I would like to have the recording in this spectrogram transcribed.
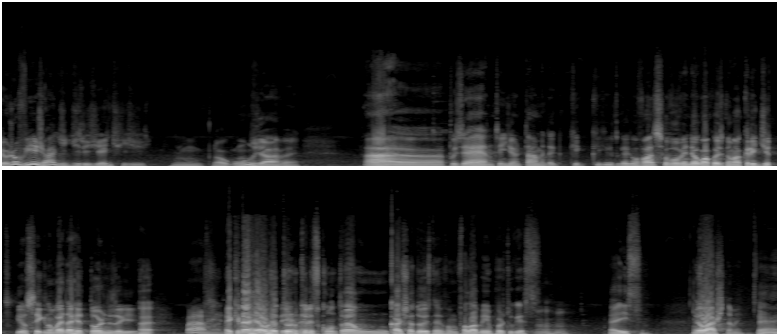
eu já ouvi já de dirigente, de, hum, alguns já, velho. Ah, pois é, não tem dinheiro. Tá, mas o que, que, que, que eu faço se eu vou vender alguma coisa que eu não acredito? Eu sei que não vai dar retorno isso aqui. É. Ah, mano, É que na real o retorno que né? eles contam é um caixa 2, né? Vamos falar bem em português. Uhum. É isso. Eu acho também. É.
